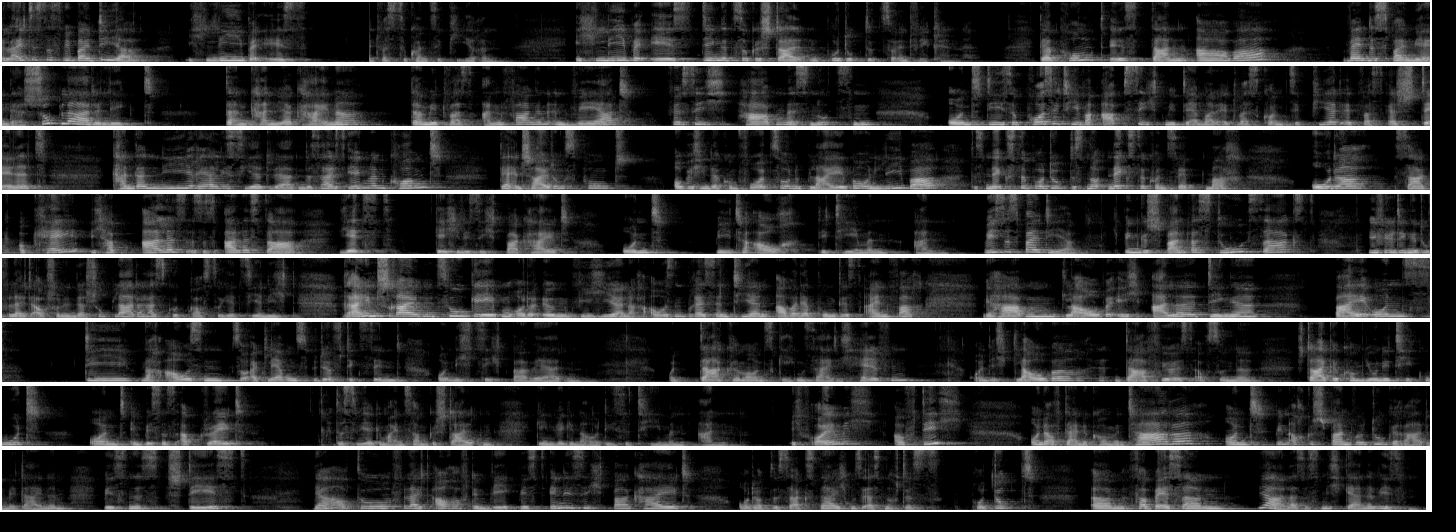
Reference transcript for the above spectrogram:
Vielleicht ist es wie bei dir. Ich liebe es, etwas zu konzipieren. Ich liebe es, Dinge zu gestalten, Produkte zu entwickeln. Der Punkt ist dann aber, wenn das bei mir in der Schublade liegt, dann kann ja keiner damit was anfangen, einen Wert für sich haben, es nutzen. Und diese positive Absicht, mit der man etwas konzipiert, etwas erstellt, kann dann nie realisiert werden. Das heißt, irgendwann kommt der Entscheidungspunkt, ob ich in der Komfortzone bleibe und lieber das nächste Produkt, das nächste Konzept mache oder sag, okay, ich habe alles, es ist alles da, jetzt gehe ich in die Sichtbarkeit und biete auch die Themen an. Wie ist es bei dir? Ich bin gespannt, was du sagst wie viele Dinge du vielleicht auch schon in der Schublade hast. Gut, brauchst du jetzt hier nicht reinschreiben, zugeben oder irgendwie hier nach außen präsentieren. Aber der Punkt ist einfach, wir haben, glaube ich, alle Dinge bei uns, die nach außen so erklärungsbedürftig sind und nicht sichtbar werden. Und da können wir uns gegenseitig helfen. Und ich glaube, dafür ist auch so eine starke Community gut, und im Business Upgrade, das wir gemeinsam gestalten, gehen wir genau diese Themen an. Ich freue mich auf dich und auf deine Kommentare und bin auch gespannt, wo du gerade mit deinem Business stehst. Ja, ob du vielleicht auch auf dem Weg bist in die Sichtbarkeit oder ob du sagst, na, ich muss erst noch das Produkt ähm, verbessern. Ja, lass es mich gerne wissen.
